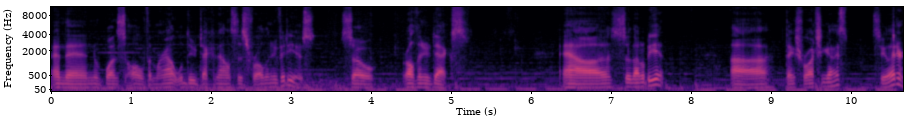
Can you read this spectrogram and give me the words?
And then once all of them are out, we'll do deck analysis for all the new videos. So, or all the new decks. Uh, so that'll be it. Uh, thanks for watching, guys. See you later.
